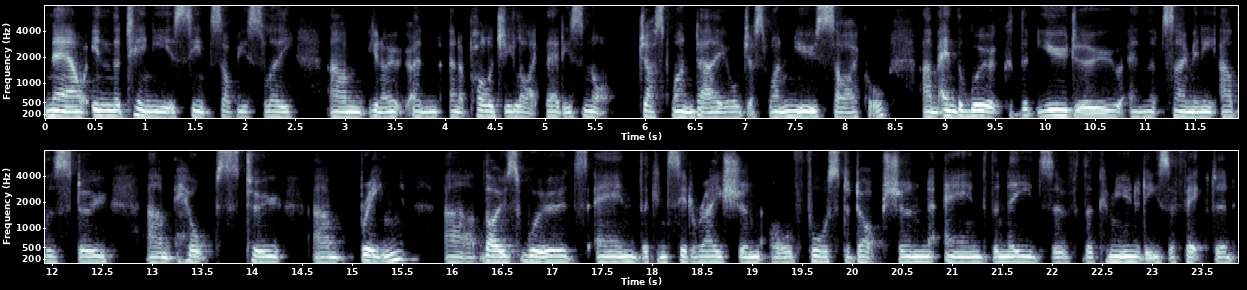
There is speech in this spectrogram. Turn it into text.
Now, in the 10 years since, obviously, um, you know, an, an apology like that is not just one day or just one news cycle. Um, and the work that you do and that so many others do um, helps to um, bring uh, those words and the consideration of forced adoption and the needs of the communities affected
